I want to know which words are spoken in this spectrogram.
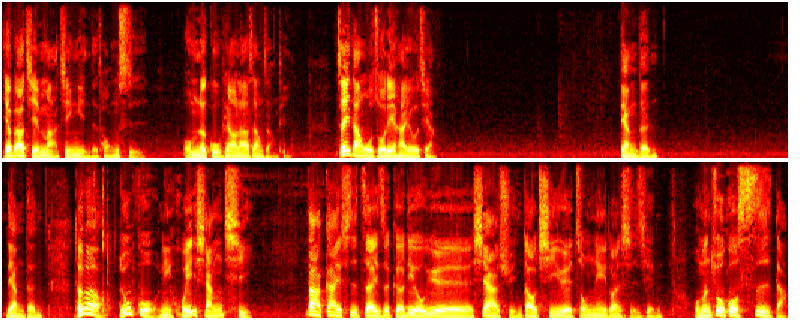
要不要减码经营的同时，我们的股票拉上涨停。这一档我昨天还有讲，亮灯，亮灯。朋友如果你回想起。大概是在这个六月下旬到七月中那一段时间，我们做过四档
